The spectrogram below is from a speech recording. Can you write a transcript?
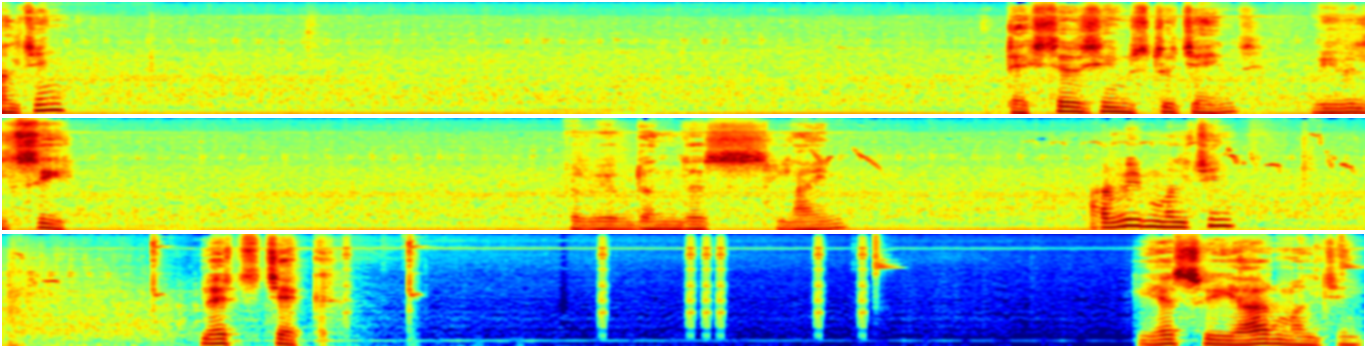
mulching? texture seems to change. We will see. So we have done this line. Are we mulching let's check. Yes we are mulching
